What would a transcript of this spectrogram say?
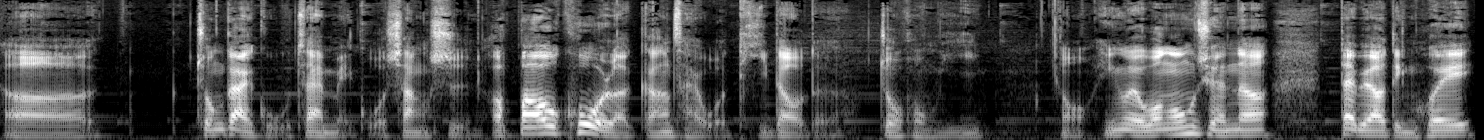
呃中概股在美国上市，哦，包括了刚才我提到的周鸿祎哦，因为王功权呢代表鼎晖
